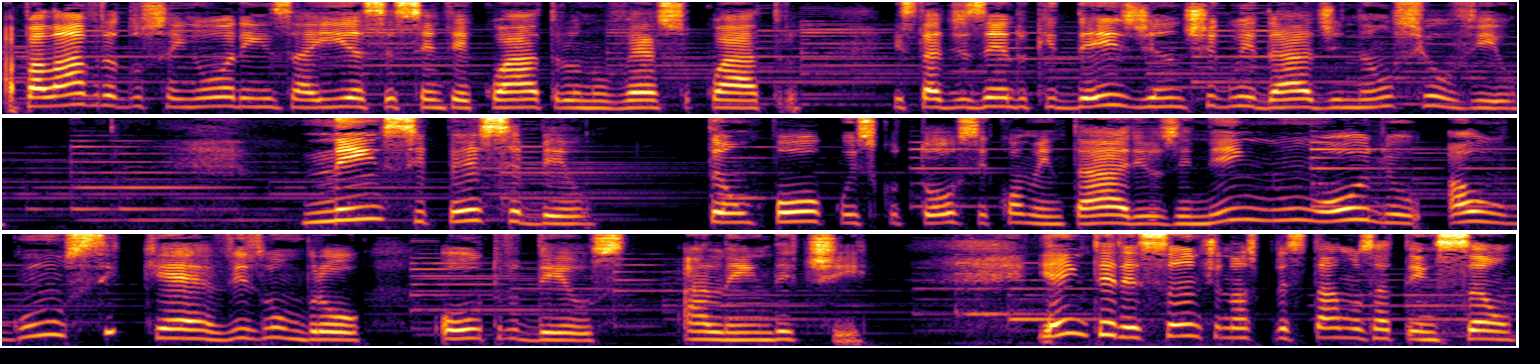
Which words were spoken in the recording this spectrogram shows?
A palavra do Senhor em Isaías 64, no verso 4, está dizendo que desde a antiguidade não se ouviu, nem se percebeu, tampouco escutou-se comentários e nenhum olho algum sequer vislumbrou outro Deus além de ti. E é interessante nós prestarmos atenção,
